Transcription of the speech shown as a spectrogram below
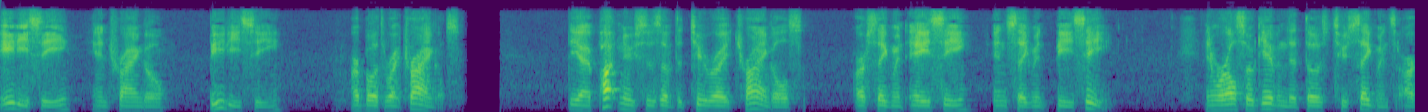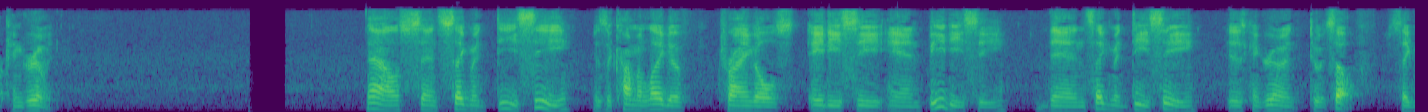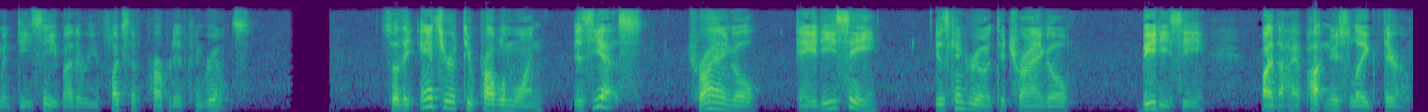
ADC and triangle BDC are both right triangles. The hypotenuses of the two right triangles are segment AC and segment BC. And we're also given that those two segments are congruent. Now, since segment DC is a common leg of triangles ADC and BDC, then segment DC is congruent to itself segment DC by the reflexive property of congruence. So the answer to problem 1 is yes. Triangle ADC is congruent to triangle BDC by the hypotenuse leg theorem.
